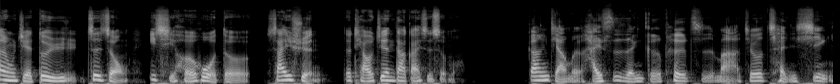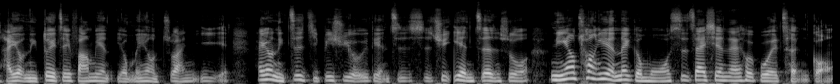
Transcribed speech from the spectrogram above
淡如姐对于这种一起合伙的筛选的条件大概是什么？刚刚讲的还是人格特质嘛，就诚信，还有你对这方面有没有专业，还有你自己必须有一点知识去验证说你要创业那个模式在现在会不会成功？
